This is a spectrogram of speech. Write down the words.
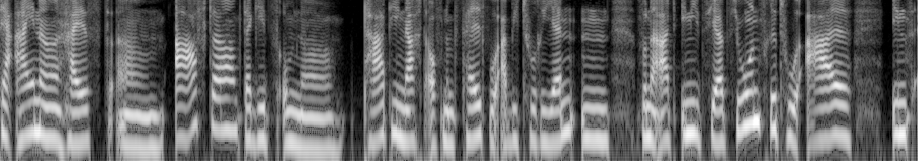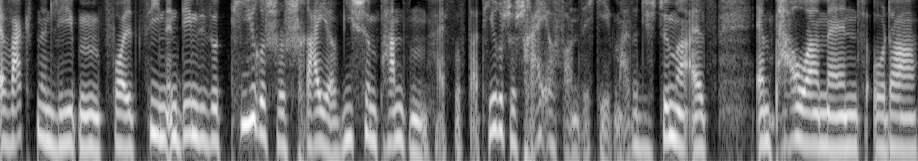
Der eine heißt ähm, After, da geht's um eine Partynacht auf einem Feld, wo Abiturienten so eine Art Initiationsritual ins Erwachsenenleben vollziehen, indem sie so tierische Schreie, wie Schimpansen heißt es da, tierische Schreie von sich geben. Also die Stimme als Empowerment oder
